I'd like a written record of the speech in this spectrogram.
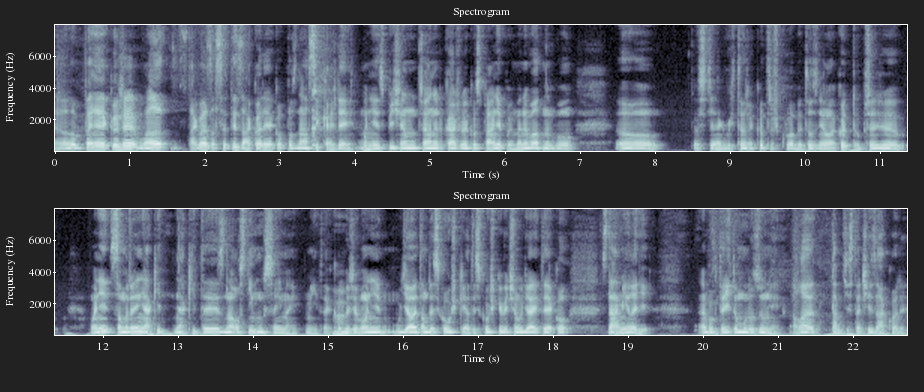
Jo, úplně jako, že no, takhle zase ty základy jako pozná si každý. Oni spíš jenom třeba nedokážou jako správně pojmenovat, nebo uh, prostě, jak bych to řekl trošku, aby to znělo jako dobře, že oni samozřejmě nějaký, nějaký ty znalosti musí mít, mít jako hmm. že oni udělali tam ty zkoušky a ty zkoušky většinou udělají ty jako známí lidi nebo který tomu rozumí, ale tam ti stačí základy,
